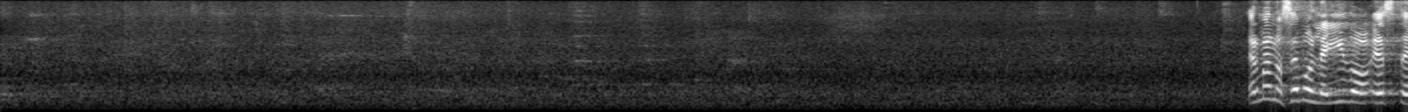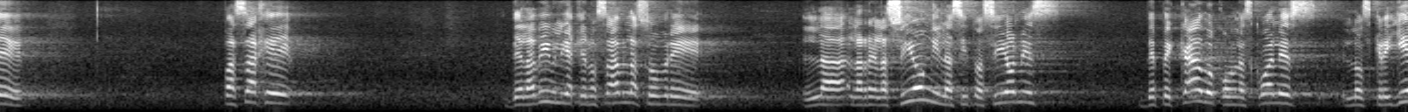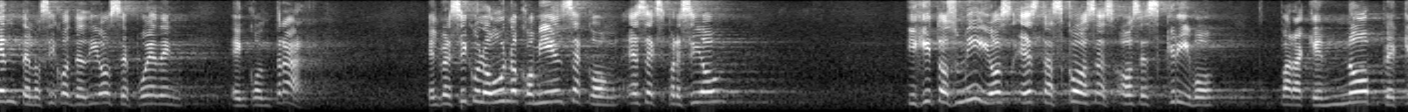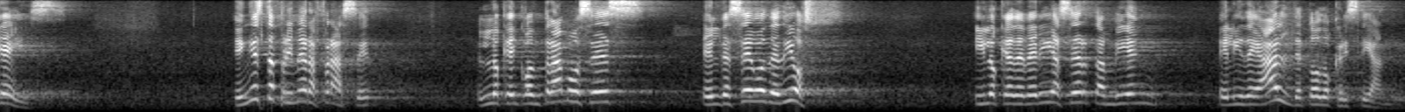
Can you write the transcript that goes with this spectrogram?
Hermanos, hemos leído este pasaje de la Biblia que nos habla sobre la, relación y las situaciones de pecado con las cuales los creyentes, los hijos de Dios, se pueden encontrar. El versículo 1 comienza con esa expresión, hijitos míos, estas cosas os escribo para que no pequéis. En esta primera frase, lo que encontramos es el deseo de Dios y lo que debería ser también el ideal de todo cristiano.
